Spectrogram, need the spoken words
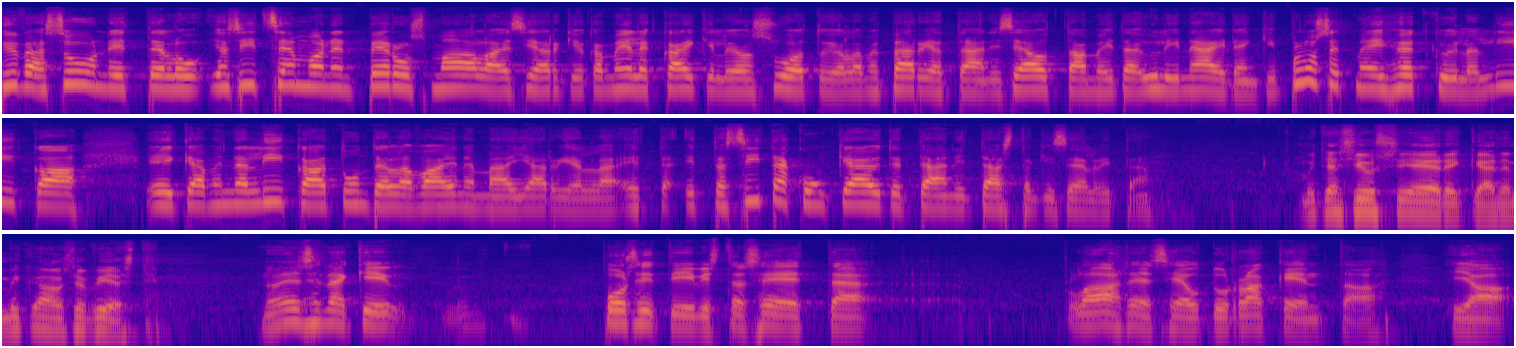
hyvä suunnittelu ja sitten semmoinen perusmaalaisjärki, joka meille kaikille on suotu, jolla me pärjätään, niin se auttaa meitä yli näidenkin. Plus, että me ei hötkyillä liikaa, eikä mennä liikaa tunteella, vaan enemmän järjellä. Että, että sitä kun käytetään, niin tästäkin selvitään. Mitäs Jussi Eerikäinen, mikä on se viesti? No ensinnäkin positiivista se, että Lahden seutu rakentaa ja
